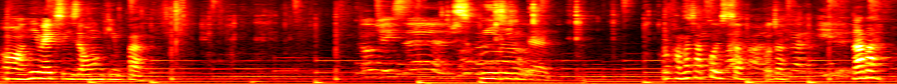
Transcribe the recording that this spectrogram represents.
어, he makes his own 김밥. Squeezing the. 그럼 가만 잡고 있어. 보자. 나봐.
